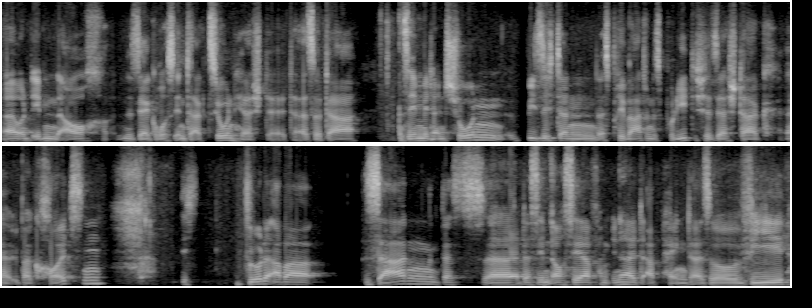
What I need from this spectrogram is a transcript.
äh, und eben auch eine sehr große Interaktion herstellt. Also da sehen wir dann schon, wie sich dann das Private und das Politische sehr stark äh, überkreuzen. Ich würde aber sagen, dass äh, das eben auch sehr vom Inhalt abhängt. Also wie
